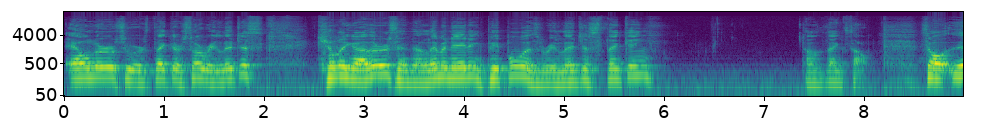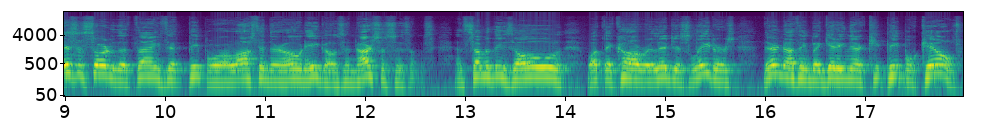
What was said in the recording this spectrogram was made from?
elders who are, think they're so religious. Killing others and eliminating people is religious thinking. Don't think so. So this is sort of the things that people are lost in their own egos and narcissisms. And some of these old, what they call religious leaders, they're nothing but getting their people killed.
